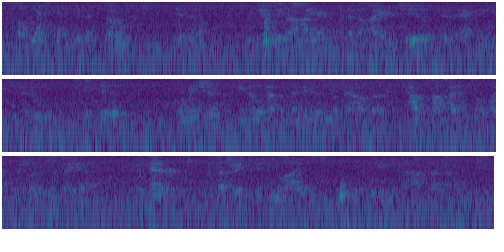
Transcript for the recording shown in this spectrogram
sulfur. Yes, yep. and Use it. So is it reducing the iron, and then the iron two is acting to inhibit formation? Do you know about the mechanism of how the, how it stops hydrogen sulfide formation, or is it just a, uh, a competitor? The substrates get utilized with the uh, oxidized iron versus,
